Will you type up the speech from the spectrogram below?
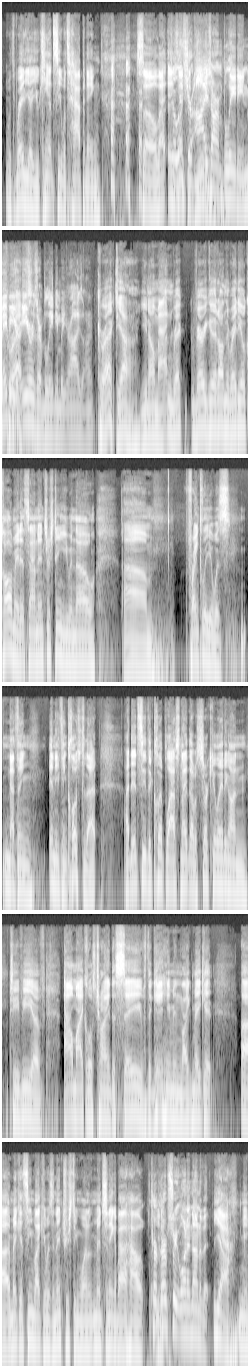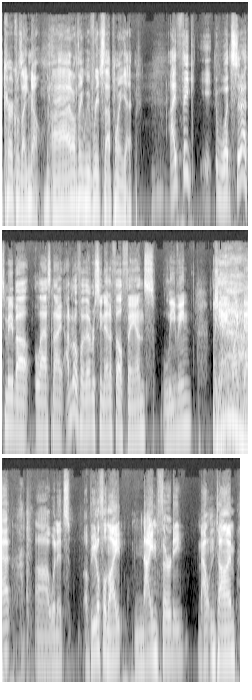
with radio you can't see what's happening. so that is So at least the your eyes aren't bleeding. Maybe Correct. your ears are bleeding, but your eyes aren't. Correct. Yeah. You know, Matt and Rick very good on the radio call. Made it sound interesting, even though, um, frankly, it was nothing, anything close to that. I did see the clip last night that was circulating on TV of Al Michaels trying to save the game and like make it, uh, make it seem like it was an interesting one, mentioning about how Kirk you know- Herbstreit wanted none of it. yeah, and Kirk was like, "No, I don't think we've reached that point yet." I think what stood out to me about last night, I don't know if I've ever seen NFL fans leaving a game like that uh, when it's a beautiful night, 9:30 Mountain Time,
